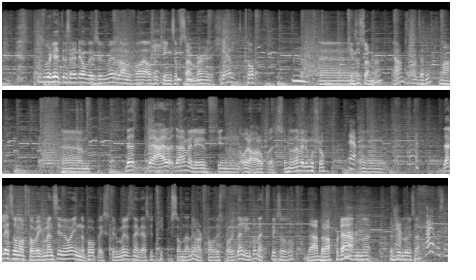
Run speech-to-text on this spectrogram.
Hvis folk er interessert i oppvekstfilmer, så anbefaler jeg altså Kings of Summer. Helt topp. Mm. Eh, Kings of Summer? Ja, har du sett den? Nei. Um, det, det, er, det er en veldig fin og rar oppvekstfilm. Den er veldig morsom. Ja. Uh, det er litt sånn off topic, men siden vi var inne på oppvekstfilmer, så tenkte jeg jeg skulle tipse om den. i hvert fall hvis folk Den ligger på Netflix også. Det er bra, for det er en Unnskyld, Louise. Nei, bare si.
